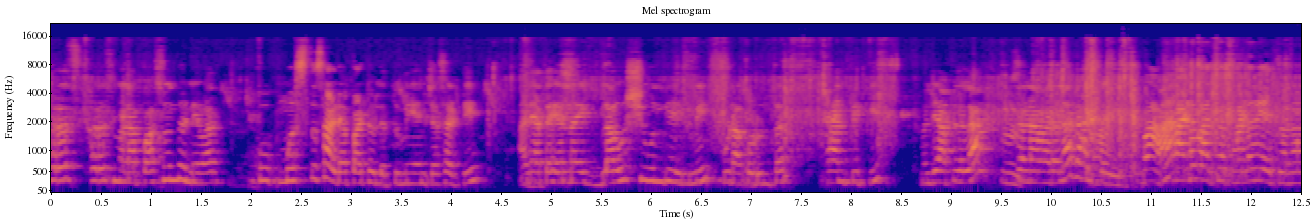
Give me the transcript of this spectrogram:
खरंच खरंच मनापासून धन्यवाद. खूप मस्त साड्या पाठवल्या तुम्ही यांच्यासाठी. आणि आता यांना एक ब्लाऊज शिवून घेईल मी कुणाकडून तर. छानपैकी. म्हणजे आपल्याला सणावाराला घालता येईल. बा, फाडवाचं फाडव यायचं ना?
